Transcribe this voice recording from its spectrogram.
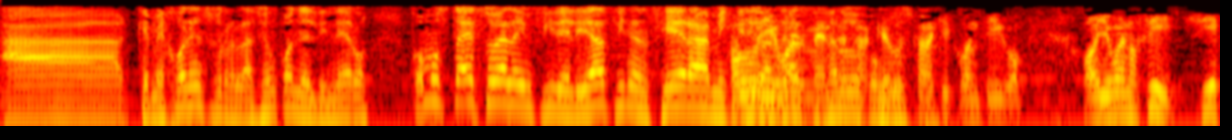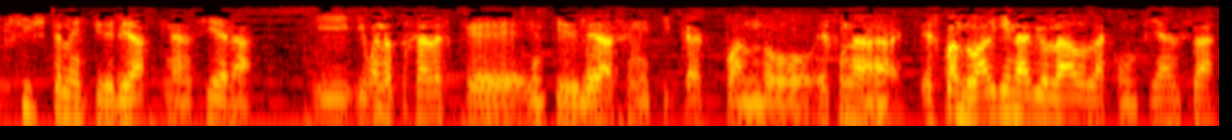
a que mejoren su relación con el dinero. ¿Cómo está eso de la infidelidad financiera, mi querido Andrés? Igualmente, qué gusto estar aquí contigo. Oye, bueno, sí, sí existe la infidelidad financiera. Y, bueno, tú sabes que infidelidad significa cuando es una es cuando alguien ha violado la confianza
